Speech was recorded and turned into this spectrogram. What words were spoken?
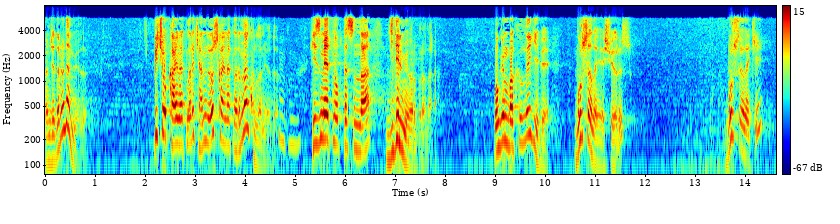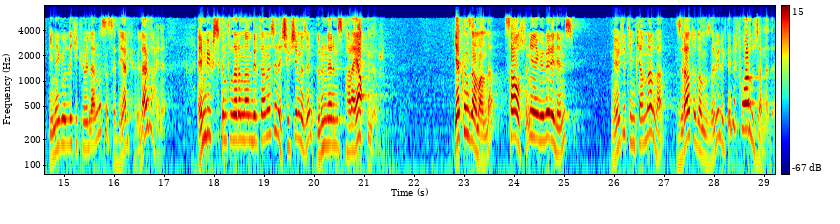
Önceden ödenmiyordu. Birçok kaynakları kendi öz kaynaklarından kullanıyordu. Hizmet noktasında gidilmiyor buralara. Bugün bakıldığı gibi Bursa'da yaşıyoruz. Bursa'daki İnegöl'deki köyler nasılsa diğer köyler de aynı. En büyük sıkıntılarından bir tanesi de çiftçimizin ürünlerimiz para yapmıyor. Yakın zamanda sağ olsun İnegöl Belediye'miz mevcut imkanlarla Ziraat Odamızla birlikte bir fuar düzenledi.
